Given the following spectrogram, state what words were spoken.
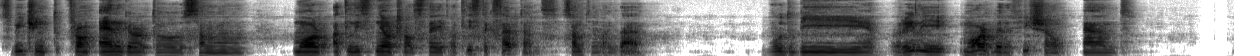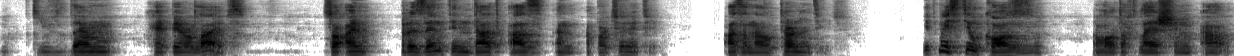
switching to, from anger to some more at least neutral state, at least acceptance, something like that, would be really more beneficial and give them happier lives. So I'm presenting that as an opportunity, as an alternative. It may still cause a lot of lashing out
